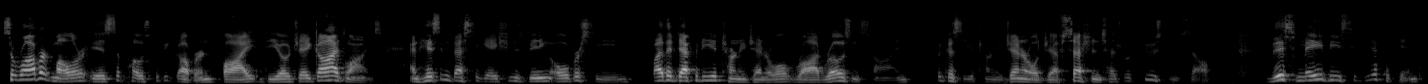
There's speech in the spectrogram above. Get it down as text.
So Robert Mueller is supposed to be governed by DOJ guidelines, and his investigation is being overseen by the Deputy Attorney General Rod Rosenstein because the Attorney General Jeff Sessions has recused himself. This may be significant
